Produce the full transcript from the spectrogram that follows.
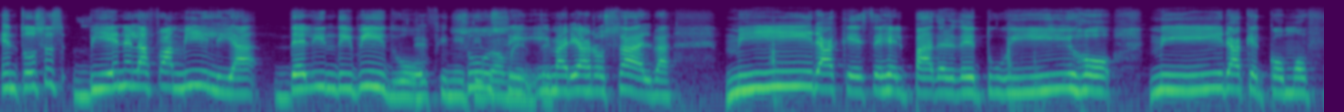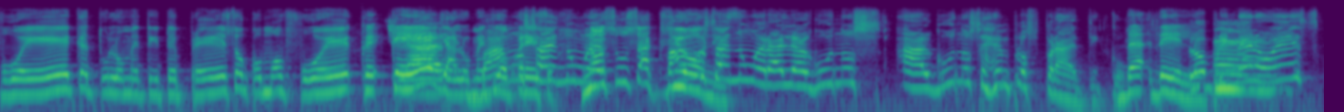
entonces viene la familia del individuo, Susi y María Rosalba. Mira que ese es el padre de tu hijo. Mira que cómo fue que tú lo metiste preso, cómo fue que, ella lo metió preso, no sus acciones. Vamos a enumerarle algunos, algunos ejemplos prácticos. Lo primero es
